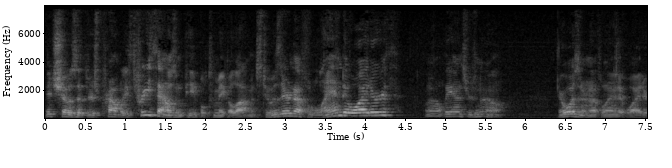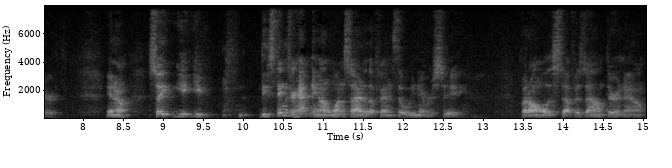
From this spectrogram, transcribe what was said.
it shows that there's probably 3,000 people to make allotments to. Is there enough land at White Earth? Well, the answer is no. There wasn't enough land at White Earth. You know, so you, you these things are happening on one side of the fence that we never see. But all this stuff is out there now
